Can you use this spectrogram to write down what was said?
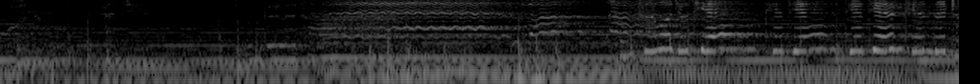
突然间懂得了他。从此我就天天天天天天的找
